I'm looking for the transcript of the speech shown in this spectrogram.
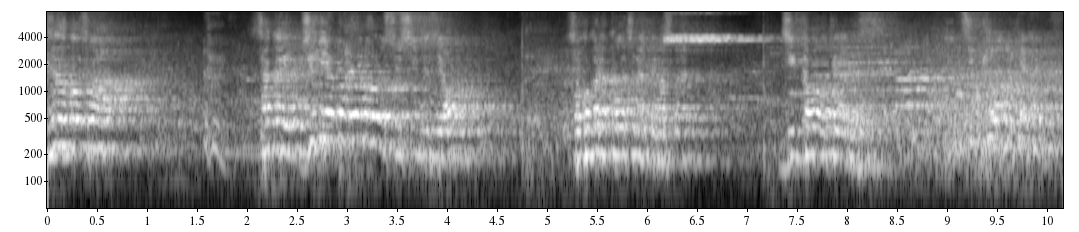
伊沢コーチは堺ジュニアバレーボール出身ですよ。そこからコーチになってますから実家はお寺です。実家はお寺です。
